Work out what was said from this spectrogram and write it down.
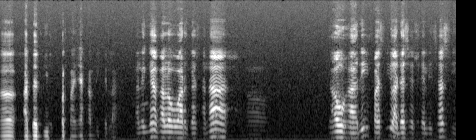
eh, ada dipertanyakan dikit lah paling nggak kalau warga sana jauh hari pasti ada sosialisasi.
